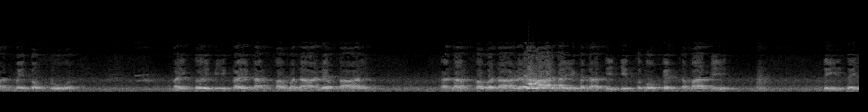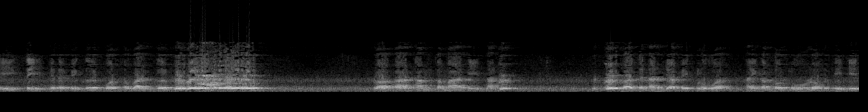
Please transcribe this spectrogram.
มันไม่ต้องกลัว ไม่เคยมีใครนั่งภาวนาแล้วตายถ้านั่งภาวนาแล้วตายในขณะที่จิตสงบเป็นสมาธิดีซะอีกสิจะได้ไปเกิดบนสวรรค์เกิดเป็น เพราะการทำสมาธินั้นเพราะฉะนั้นอย่าไปกลัวให้กำหนดรู้ลงที่จิต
